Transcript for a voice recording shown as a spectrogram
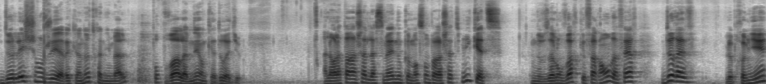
de l'échanger avec un autre animal pour pouvoir l'amener en cadeau à Dieu. Alors la paracha de la semaine, nous commençons parachat Miketz. Nous allons voir que Pharaon va faire deux rêves. Le premier,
